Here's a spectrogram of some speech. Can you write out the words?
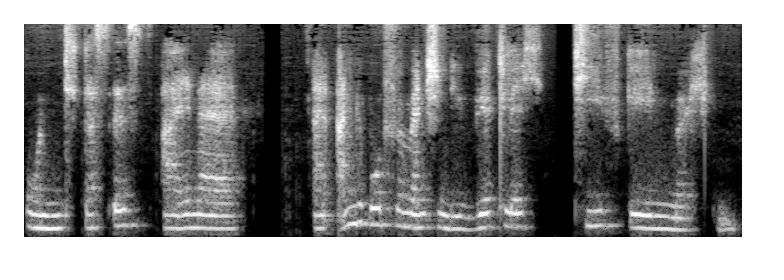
Und das ist eine, ein Angebot für Menschen, die wirklich tief gehen möchten,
